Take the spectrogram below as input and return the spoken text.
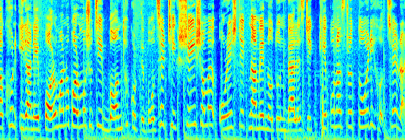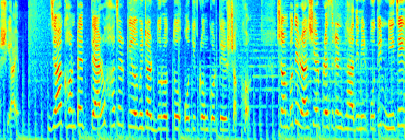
যখন ইরানে পরমাণু কর্মসূচি বন্ধ করতে বলছে, ঠিক সেই সময় ওরেস্টেক নামের নতুন ব্যালিস্টিক ক্ষেপণাস্ত্র তৈরি হচ্ছে রাশিয়ায়, যা ঘন্টায় তেরো হাজার কিলোমিটার দূরত্ব অতিক্রম করতে সক্ষম। সম্প্রতি রাশিয়ার প্রেসিডেন্ট ভ্লাদিমির পুতিন নিজেই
